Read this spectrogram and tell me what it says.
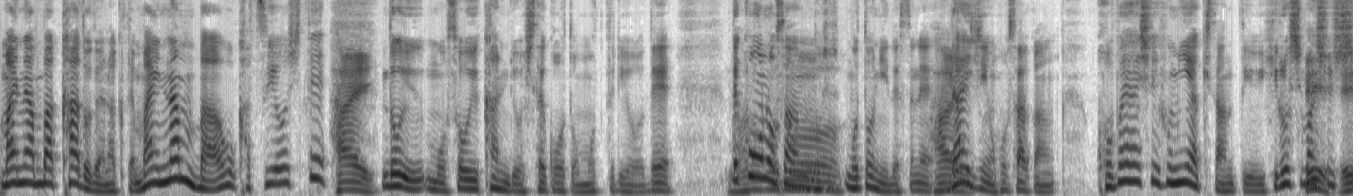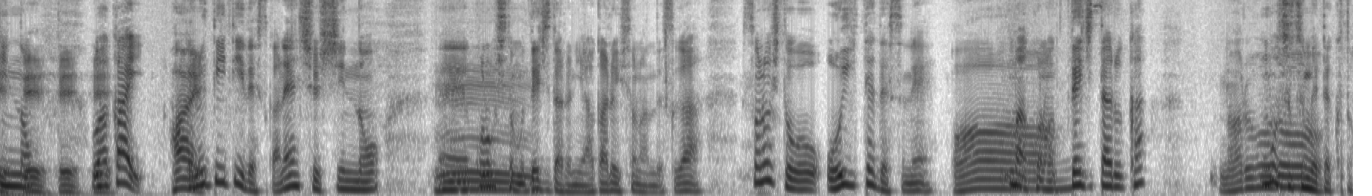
マイナンバーカードではなくて、マイナンバーを活用して、はい、どういう、もうそういう管理をしていこうと思ってるようで、で、河野さんのもとにですね、はい、大臣補佐官、小林文明さんという広島出身の若い、NTT ですかね、出身の、えー、この人もデジタルに明るい人なんですが、その人を置いてですね、まあ、このデジタル化、なるほど。も進めていくと。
